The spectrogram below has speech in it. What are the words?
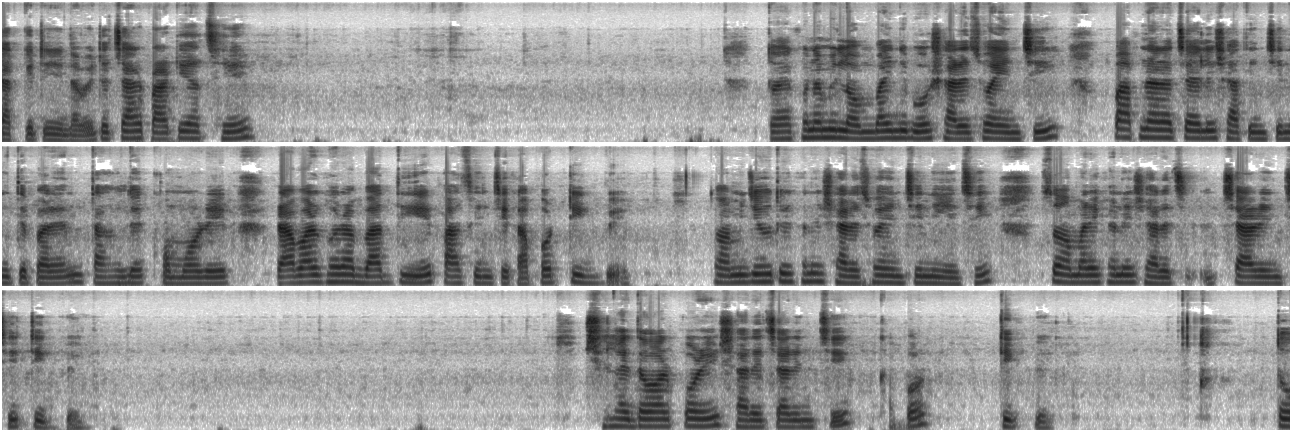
দাগ কেটে নিলাম। এটা চার পার্টি আছে। তো এখন আমি লম্বাই নিব সাড়ে ছয় ইঞ্চি। বা আপনারা চাইলে সাত ইঞ্চি নিতে পারেন, তাহলে কোমরের রাবার ঘোরা বাদ দিয়ে পাঁচ ইঞ্চি কাপড় টিকবে। তো আমি যেহেতু এখানে সাড়ে ছয় ইঞ্চি নিয়েছি সো আমার এখানে সাড়ে চার ইঞ্চি টিকবে। সেলাই দেওয়ার পরে সাড়ে চার ইঞ্চি কাপড় টিকবে। তো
